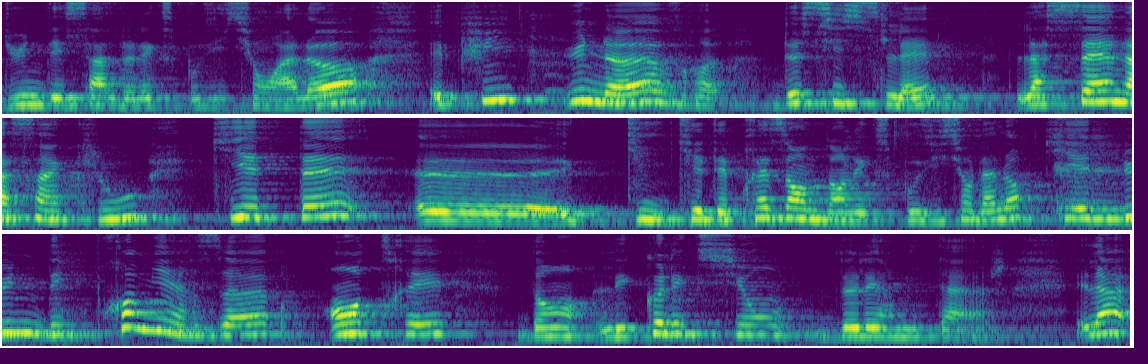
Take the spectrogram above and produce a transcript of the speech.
d'une des salles de l'exposition alors, et puis une œuvre de Sisley, la scène à Saint-Cloud, qui était euh, qui, qui, était présente dans l'exposition d'alors, qui est l'une des premières œuvres entrées dans les collections de l'Ermitage. Et là,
